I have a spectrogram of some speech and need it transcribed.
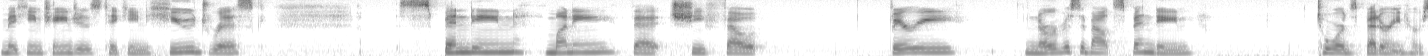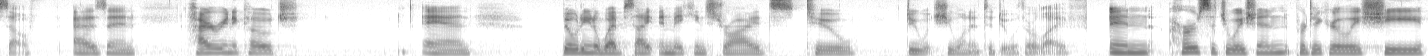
making changes taking huge risk spending money that she felt very nervous about spending towards bettering herself, as in hiring a coach and building a website and making strides to do what she wanted to do with her life. In her situation, particularly, she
